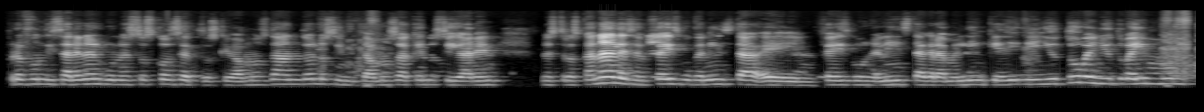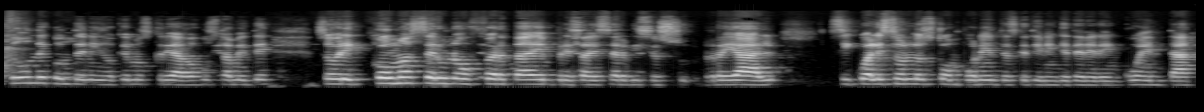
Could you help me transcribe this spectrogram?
profundizar en algunos de estos conceptos que vamos dando, los invitamos a que nos sigan en nuestros canales, en Facebook, en, Insta, en Facebook, en Instagram, en LinkedIn y en YouTube. En YouTube hay un montón de contenido que hemos creado justamente sobre cómo hacer una oferta de empresa de servicios real, sí, cuáles son los componentes que tienen que tener en cuenta.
